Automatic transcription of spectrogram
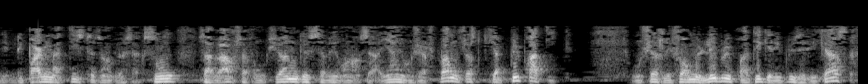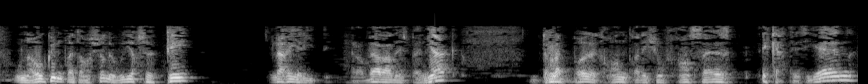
les, pragmatistes anglo-saxons, ça marche, ça fonctionne, que ça on n'en sait rien, et on ne cherche pas, on cherche ce qu'il y a de plus pratique on cherche les formules les plus pratiques et les plus efficaces, on n'a aucune prétention de vous dire ce qu'est la réalité. Alors Bernard d'Espagnac, dans la grande tradition française et cartésienne,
